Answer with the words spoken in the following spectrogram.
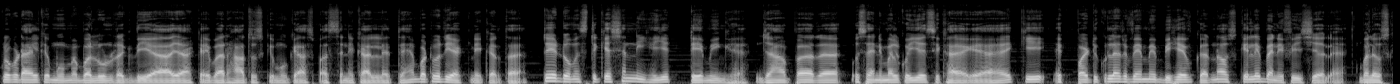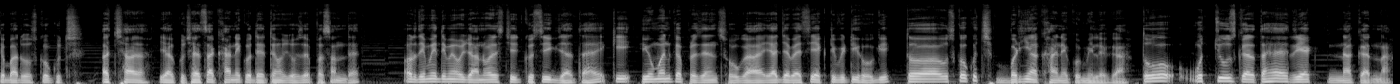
क्रोकोडाइल के मुँह में बलून रख दिया या कई बार हाथ उसके मुँह के आसपास से निकाल लेते हैं बट वो रिएक्ट नहीं करता। है तो ये डोमेस्टिकेशन नहीं है, ये टेमिंग है, जहाँ पर उस एनिमल को ये सिखाया गया है कि एक पर्टिकुलर वे में बिहेव करना उसके लिए बेनिफिशियल है। भले उसके बाद उसको कुछ अच्छा या कुछ ऐसा खाने को देते हो जो उसे पसंद है, और धीमे धीमे वो जानवर इस चीज़ को सीख जाता है कि ह्यूमन का प्रेजेंस होगा या जब ऐसी एक्टिविटी होगी तो उसको कुछ बढ़िया खाने को मिलेगा। तो वो चूज़ करता है रिएक्ट ना करना।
